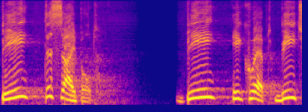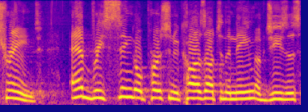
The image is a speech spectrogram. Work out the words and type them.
Be discipled. Be equipped. Be trained. Every single person who calls out to the name of Jesus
